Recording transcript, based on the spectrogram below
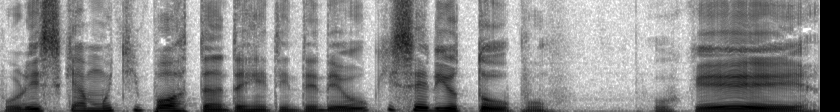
Por isso que é muito importante a gente entender o que seria o topo. Porque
